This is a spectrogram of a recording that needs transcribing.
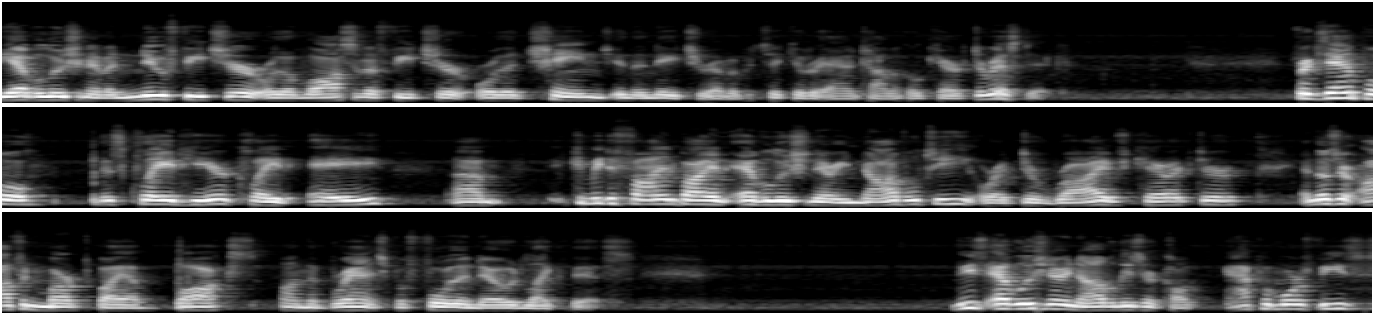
The evolution of a new feature or the loss of a feature or the change in the nature of a particular anatomical characteristic. For example, this clade here, clade A, um, can be defined by an evolutionary novelty or a derived character and those are often marked by a box on the branch before the node like this. These evolutionary novelties are called apomorphies,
